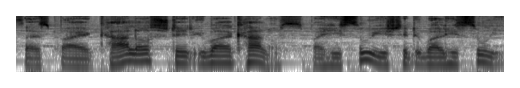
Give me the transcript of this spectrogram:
Das heißt, bei Carlos steht überall Carlos. Bei Hisui steht überall Hisui.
